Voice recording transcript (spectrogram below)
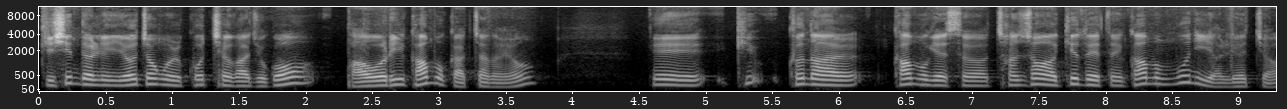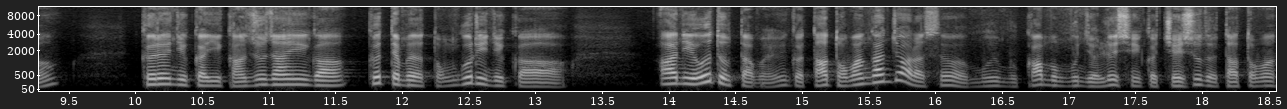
귀신 들린 여종을 고쳐가지고 바울이 감옥 갔잖아요. 그 기- 그날 감옥에서 찬송하 기도했더니 감옥 문이 열렸죠. 그러니까 이 간수장이가 그때마다 동굴이니까 안이 어둡다 말이에요. 그러니까 다 도망간 줄 알았어. 뭐, 뭐 감옥 문 열렸으니까 죄수들 다 도망.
